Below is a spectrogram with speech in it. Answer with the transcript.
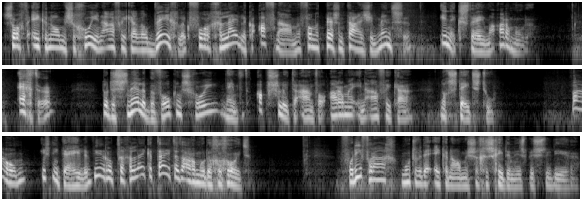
zorgt economische groei in Afrika wel degelijk voor een geleidelijke afname van het percentage mensen in extreme armoede. Echter, door de snelle bevolkingsgroei neemt het absolute aantal armen in Afrika nog steeds toe. Waarom is niet de hele wereld tegelijkertijd uit armoede gegroeid? Voor die vraag moeten we de economische geschiedenis bestuderen.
